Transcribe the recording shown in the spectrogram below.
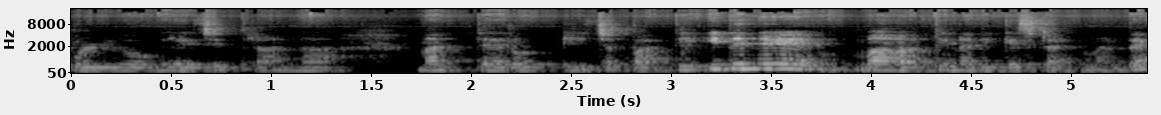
ಪುಳಿಯೋಗರೆ, ಚಿತ್ರಾನ್ನ, ಮತ್ತು ರೊಟ್ಟಿ, ಚಪಾತಿ ಇದನ್ನೇ ತಿನ್ನೋದಕ್ಕೆ ಸ್ಟಾರ್ಟ್ ಮಾಡಿದೆ.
